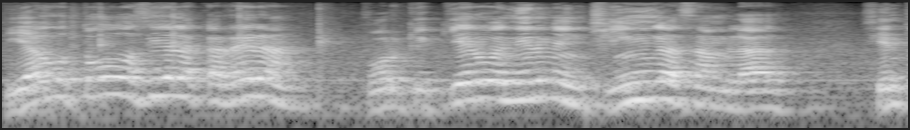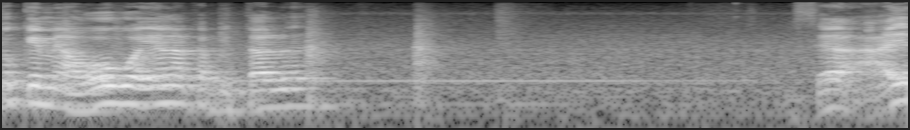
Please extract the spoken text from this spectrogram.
Y hago todo así a la carrera, porque quiero venirme en chinga a San Blas. Siento que me ahogo allá en la capital, ¿ves? O sea, hay,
